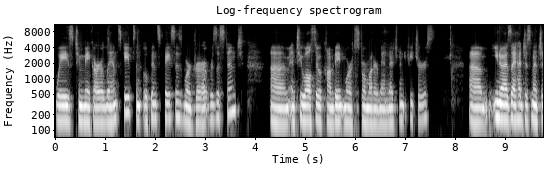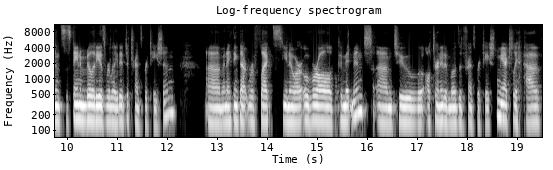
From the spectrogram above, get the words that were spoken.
ways to make our landscapes and open spaces more drought resistant um, and to also accommodate more stormwater management features. Um, you know, as I had just mentioned, sustainability is related to transportation. Um, and I think that reflects, you know, our overall commitment to alternative modes of transportation. We actually have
